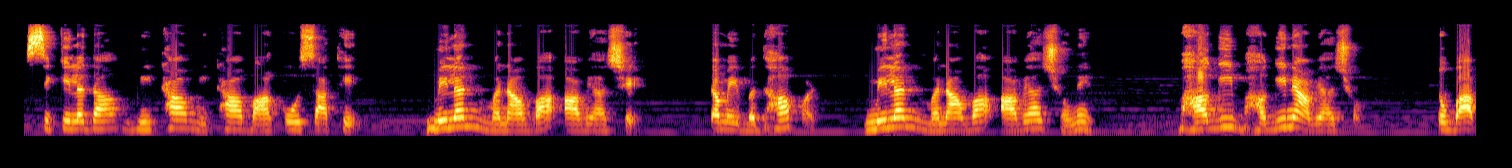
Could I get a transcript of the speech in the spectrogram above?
સિકિલદા મીઠા મીઠા બાળકો સાથે મિલન મનાવવા આવ્યા છે. તમે બધા પણ મિલન મનાવવા આવ્યા છો ને? ભાગી ભાગીને આવ્યા છો. તો બાપ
